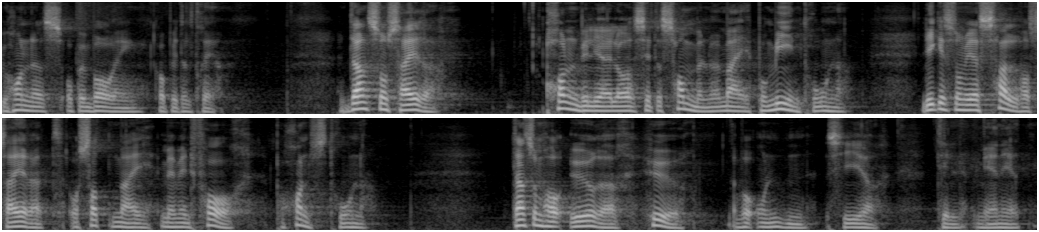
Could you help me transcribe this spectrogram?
Johannes' åpenbaring, kapittel 3. Den som seirer, han vil jeg la sitte sammen med meg på min trone, like som jeg selv har seiret og satt meg med min far på hans trone. Den som har ører, hør hva Ånden sier til menigheten.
